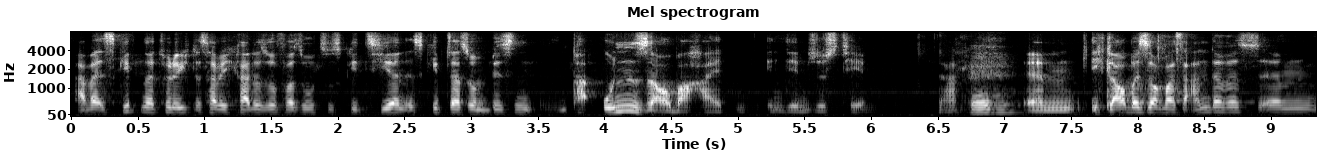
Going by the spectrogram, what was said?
Aber es gibt natürlich, das habe ich gerade so versucht zu skizzieren, es gibt da so ein bisschen ein paar Unsauberheiten in dem System. Ja? Okay. Ähm, ich glaube, es ist auch was anderes, ähm,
